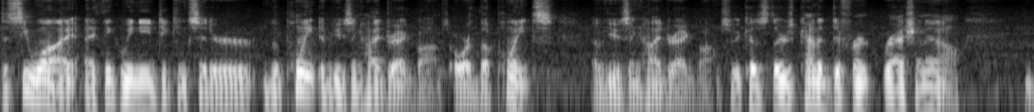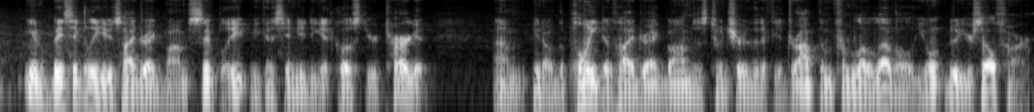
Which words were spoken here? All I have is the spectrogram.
to see why, I think we need to consider the point of using high drag bombs, or the points of using high drag bombs because there's kind of different rationale. You know, basically use high drag bombs simply because you need to get close to your target. Um, you know, the point of high drag bombs is to ensure that if you drop them from low level, you won't do yourself harm.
